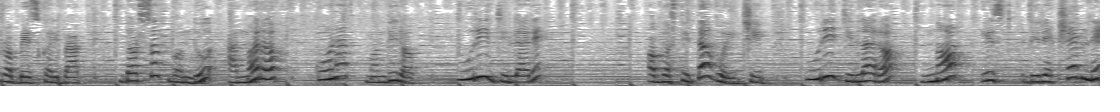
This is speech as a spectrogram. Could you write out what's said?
ପ୍ରବେଶ କରିବା। ଦର୍ଶକ ବନ୍ଧୁ ଆମର କୋଣାର୍କ ମନ୍ଦିର ପୁରୀ ଜିଲ୍ଲାରେ ଅବସ୍ଥିତ ହୋଇଛି। ପୁରୀ ଜିଲ୍ଲାର ନର୍ଥ ଇଷ୍ଟ ଡିରେକ୍ସନରେ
